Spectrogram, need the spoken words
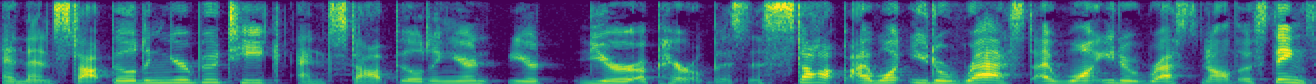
and then stop building your boutique, and stop building your your your apparel business. Stop. I want you to rest. I want you to rest in all those things."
